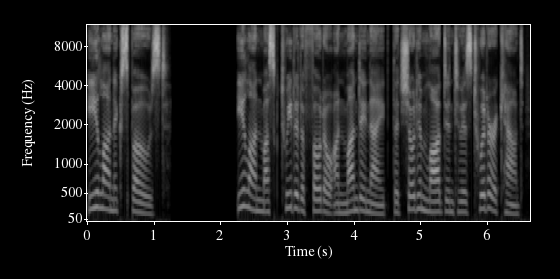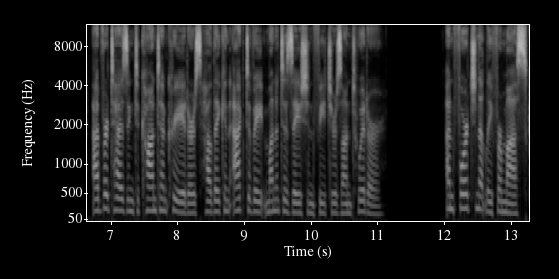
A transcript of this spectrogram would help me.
Elon exposed. Elon Musk tweeted a photo on Monday night that showed him logged into his Twitter account, advertising to content creators how they can activate monetization features on Twitter. Unfortunately for Musk,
